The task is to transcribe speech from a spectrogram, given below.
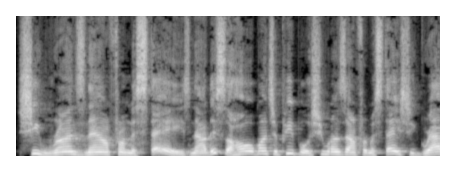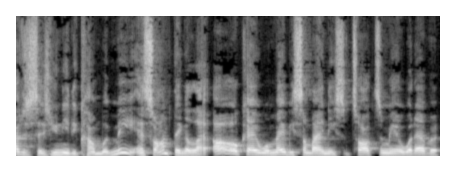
she runs down from the stage. Now, this is a whole bunch of people. She runs down from the stage. She grabs and says, You need to come with me. And so I'm thinking, like, oh, okay, well, maybe somebody needs to talk to me or whatever.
